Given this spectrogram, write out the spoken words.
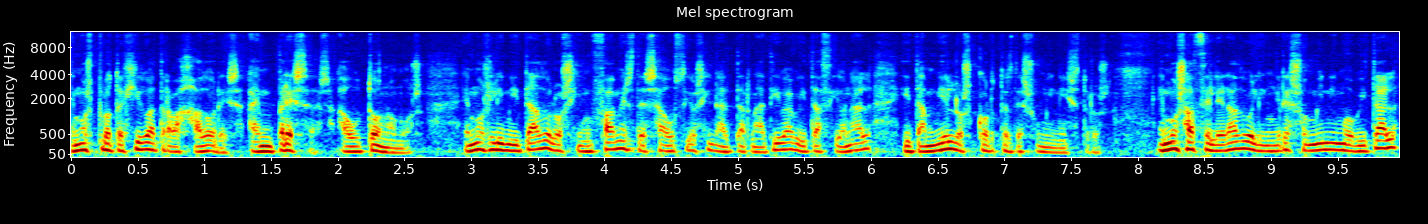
Hemos protegido a trabajadores, a empresas, a autónomos. Hemos limitado los infames desahucios sin alternativa habitacional y también los cortes de suministros. Hemos acelerado el ingreso mínimo vital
